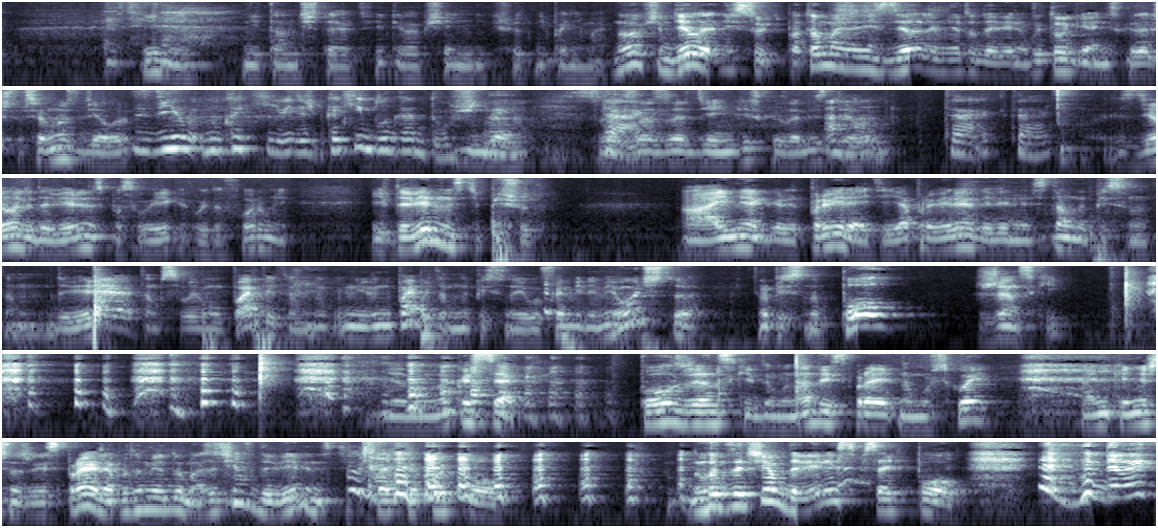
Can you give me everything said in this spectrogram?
Это Или да. не там читают, или вообще что-то не понимают. Ну, в общем, дело не суть. Потом они сделали мне туда доверие. В итоге они сказали, что все равно сделают. Сделай, ну какие, видишь, какие благодушные. Да. За, за- за деньги сказали, Ага. сделают. Так, так. Сделали доверенность по своей какой-то форме. И в доверенности пишут. А, и мне говорят, проверяйте. Я проверяю доверенность. Там написано, там, доверяю там своему папе, там, ну, не, папе, там написано его фамилия, имя, отчество. Написано пол женский. Я думаю, ну косяк. Пол женский, думаю, надо исправить на мужской. Они, конечно же, исправили, а потом я думаю, а зачем в доверенности писать какой пол? Ну вот зачем в доверенности писать пол?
